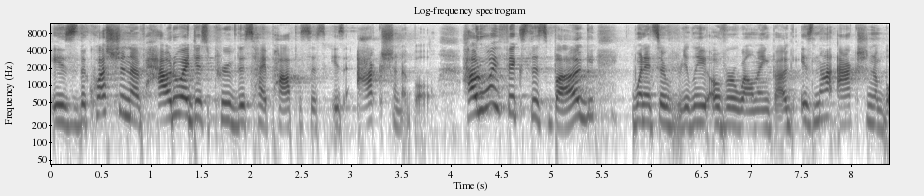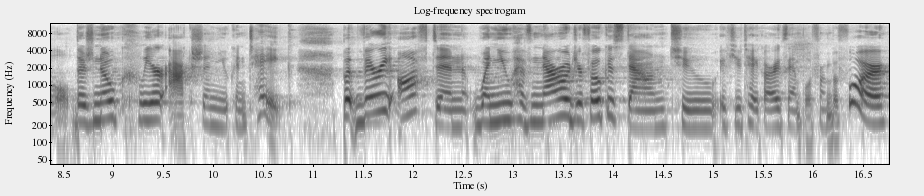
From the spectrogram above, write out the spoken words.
is the question of how do I disprove this hypothesis is actionable? How do I fix this bug when it's a really overwhelming bug is not actionable. There's no clear action you can take. But very often, when you have narrowed your focus down to, if you take our example from before,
